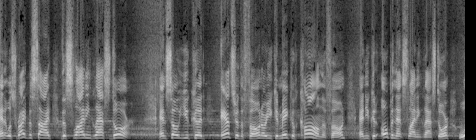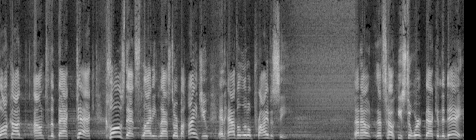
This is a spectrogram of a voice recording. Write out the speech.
and it was right beside the sliding glass door. And so you could answer the phone or you can make a call on the phone and you could open that sliding glass door, walk out onto the back deck, close that sliding glass door behind you, and have a little privacy. That how, that's how it used to work back in the day.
